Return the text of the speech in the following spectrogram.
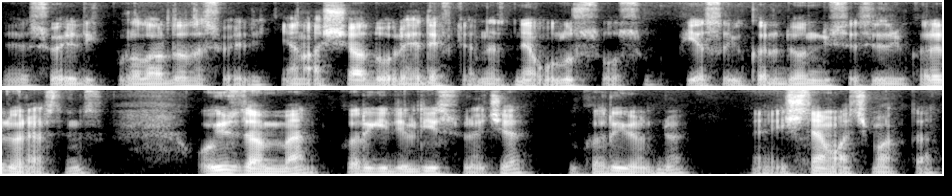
e, söyledik. Buralarda da söyledik. Yani aşağı doğru hedefleriniz ne olursa olsun piyasa yukarı döndüyse siz yukarı dönersiniz. O yüzden ben yukarı gidildiği sürece yukarı yönlü e, işlem açmakta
